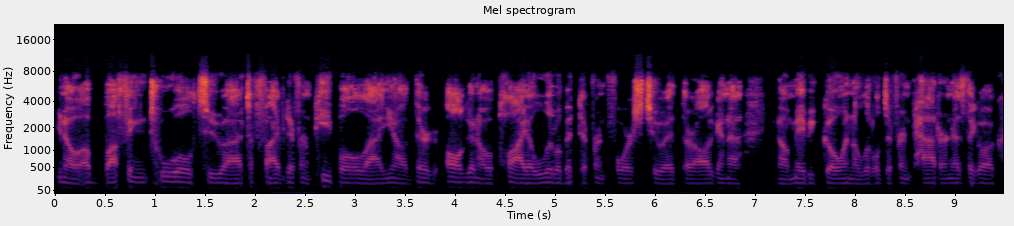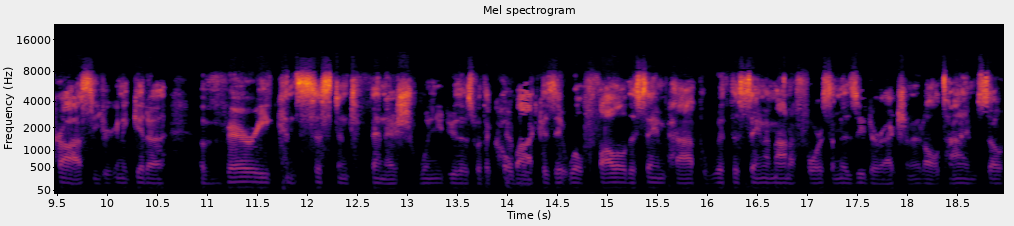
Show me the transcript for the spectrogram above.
you know a buffing tool to uh, to five different people, uh, you know they're all going to apply a little bit different force to it. They're all going to you know maybe go in a little different pattern as they go across. So you're going to get a a very consistent finish when you do this with a cobot because it will follow the same path with the same amount of force in the z direction at all times. So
